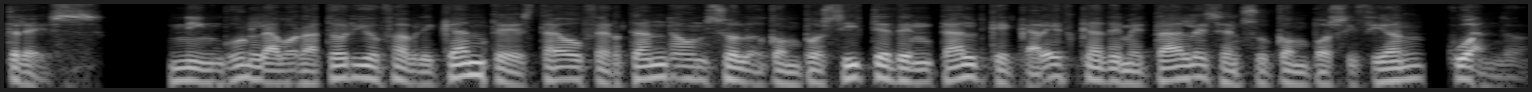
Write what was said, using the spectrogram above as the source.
3. Ningún laboratorio fabricante está ofertando un solo composite dental que carezca de metales en su composición, cuando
